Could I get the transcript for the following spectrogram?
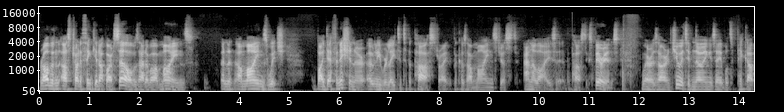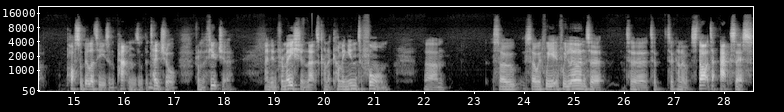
rather than us try to think it up ourselves out of our minds and our minds, which by definition are only related to the past, right? Because our minds just analyze it, the past experience, whereas our intuitive knowing is able to pick up possibilities and patterns and potential from the future and information that's kind of coming into form. Um, so, so if we if we learn to to to to kind of start to access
